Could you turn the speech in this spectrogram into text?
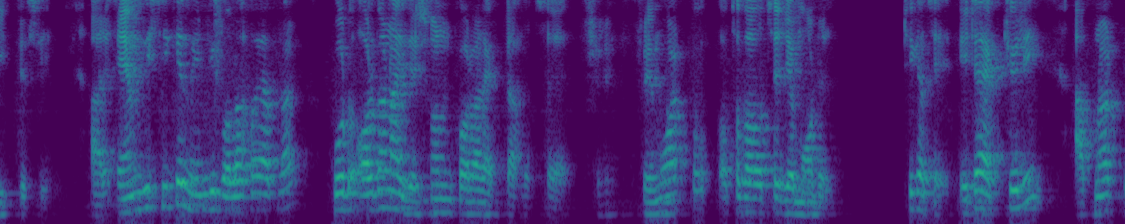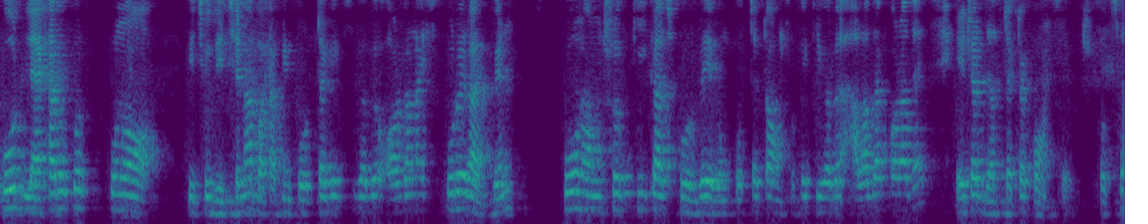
লিখতেছি। আর এমভিসি কে মেনলি বলা হয় আপনার কোড অর্গানাইজেশন করার একটা হচ্ছে ফ্রেমওয়ার্ক অথবা হচ্ছে যে মডেল ঠিক আছে? এটা অ্যাকচুয়ালি আপনার কোড লেখার উপর কোনো কিছু দিচ্ছে না বাট আপনি কোডটাকে কীভাবে অর্গানাইজ করে রাখবেন কোন অংশ কি কাজ করবে এবং প্রত্যেকটা অংশকে কীভাবে আলাদা করা যায় এটার জাস্ট একটা কনসেপ্ট হচ্ছে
